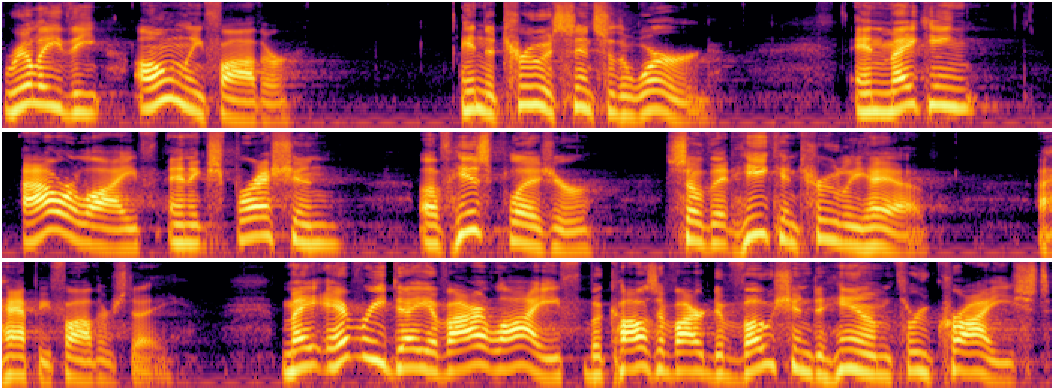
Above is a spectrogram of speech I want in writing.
really the only Father in the truest sense of the word, and making our life an expression of His pleasure so that He can truly have a happy Father's Day. May every day of our life, because of our devotion to Him through Christ,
